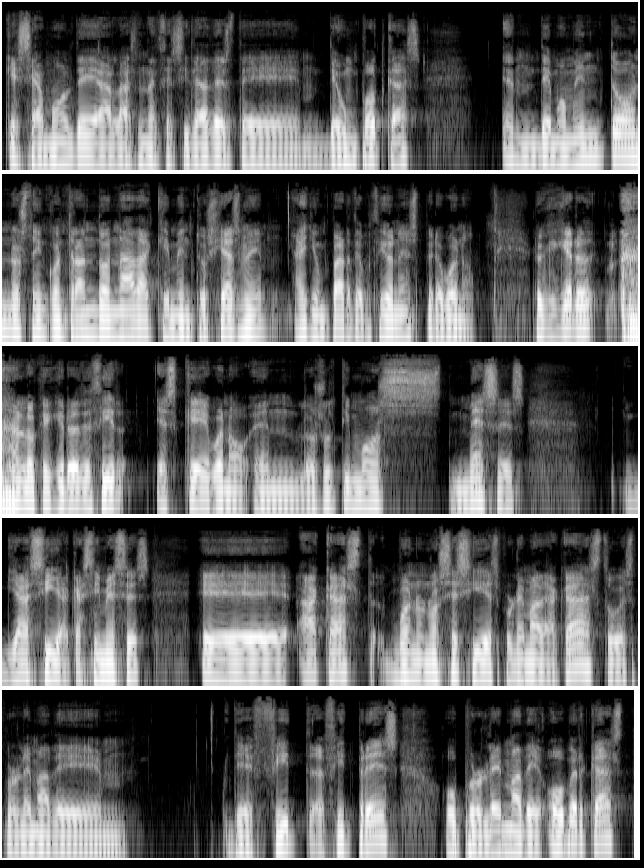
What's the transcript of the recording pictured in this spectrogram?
que se amolde a las necesidades de, de un podcast. De momento no estoy encontrando nada que me entusiasme. Hay un par de opciones, pero bueno, lo que quiero, lo que quiero decir es que, bueno, en los últimos meses, ya sí, ya casi meses, eh, Acast, bueno, no sé si es problema de Acast o es problema de, de Fit, FitPress o problema de Overcast,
